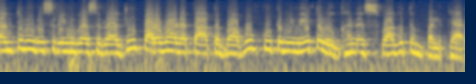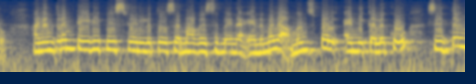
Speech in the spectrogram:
దంతులూరి శ్రీనివాసరాజు పరవాడ తాతబాబు కూటమి నేతలు ఘన స్వాగతం పలికారు. అనంతరం టీడీపీ శ్రేణులతో సమావేశమైన యనమల మున్సిపల్ ఎన్నికలకు సిద్దం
